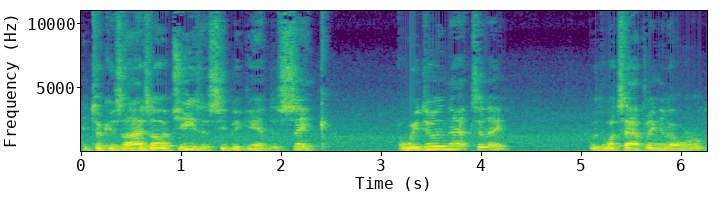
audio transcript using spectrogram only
and took his eyes off Jesus, he began to sink. Are we doing that today with what's happening in our world?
